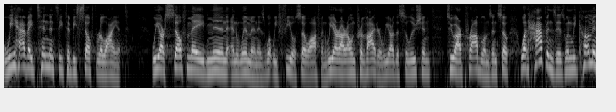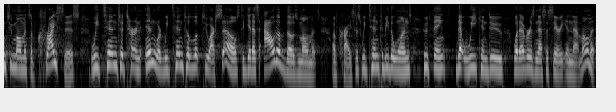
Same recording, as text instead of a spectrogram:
we have a tendency to be self reliant. We are self made men and women, is what we feel so often. We are our own provider. We are the solution to our problems. And so, what happens is when we come into moments of crisis, we tend to turn inward. We tend to look to ourselves to get us out of those moments of crisis. We tend to be the ones who think that we can do whatever is necessary in that moment.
